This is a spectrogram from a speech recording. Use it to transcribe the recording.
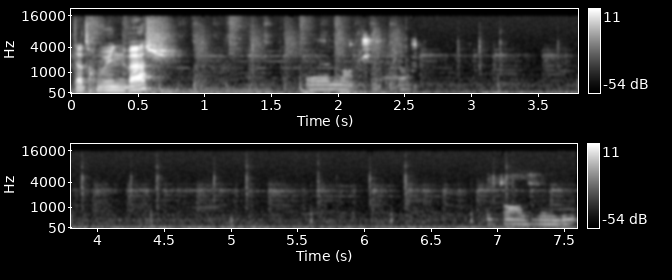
T'as trouvé une vache? Euh, non, je sais pas. Autant en zombie.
